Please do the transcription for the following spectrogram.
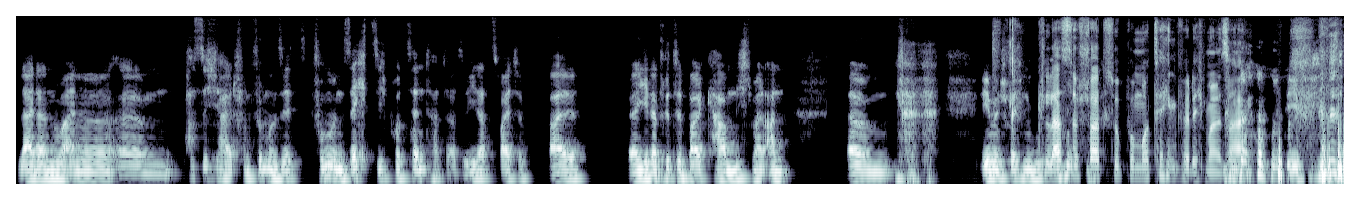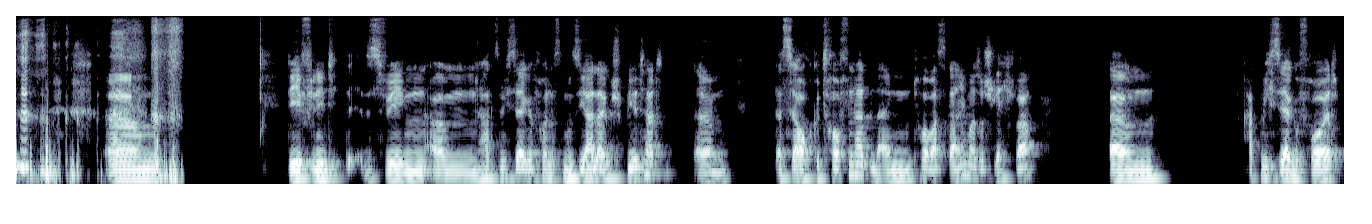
leider nur eine ähm, Passsicherheit von 65 Prozent hatte. Also jeder zweite Ball, äh, jeder dritte Ball kam nicht mal an. Ähm, dementsprechend. Klassischer Chupomoting, würde ich mal sagen. ähm, definitiv. Deswegen ähm, hat es mich sehr gefreut, dass Musiala gespielt hat. Ähm, dass er auch getroffen hat in einem Tor, was gar nicht mal so schlecht war. Ähm, hat mich sehr gefreut.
